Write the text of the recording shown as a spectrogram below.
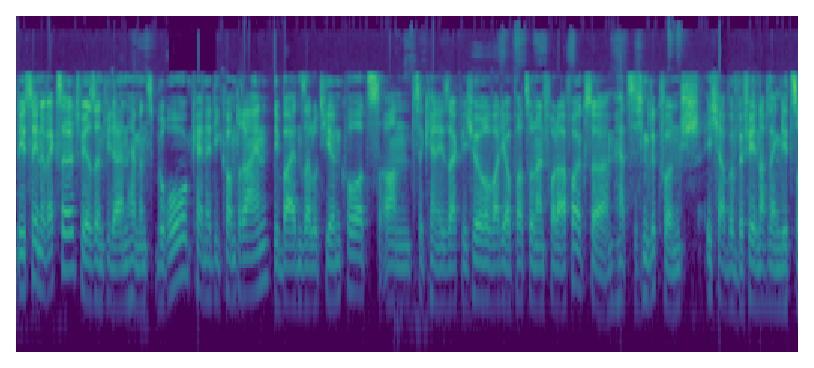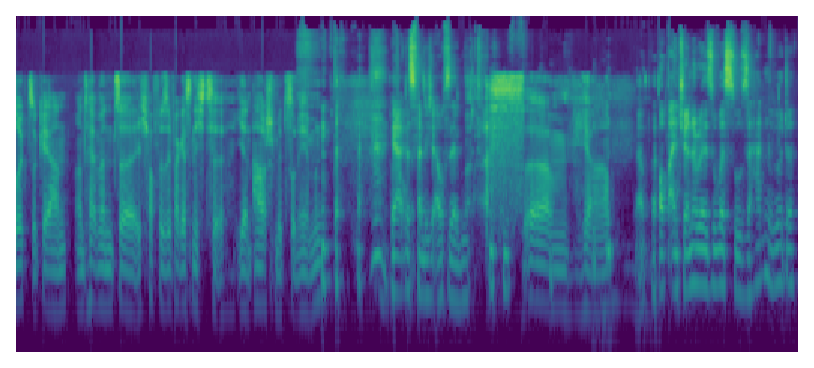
Die Szene wechselt, wir sind wieder in Hammonds Büro, Kennedy kommt rein, die beiden salutieren kurz und Kennedy sagt, wie ich höre, war die Operation ein voller Erfolg, Sir. Herzlichen Glückwunsch. Ich habe Befehl nach Langley zurückzukehren und Hammond, äh, ich hoffe, Sie vergessen nicht, äh, Ihren Arsch mitzunehmen. ja, das fand ich auch sehr gut. Das, ähm, ja. Ob ein General sowas so sagen würde?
